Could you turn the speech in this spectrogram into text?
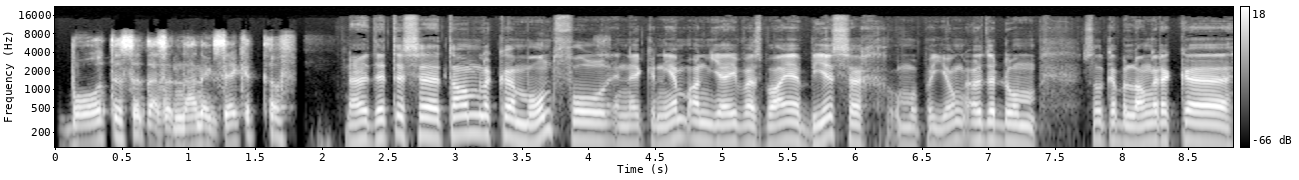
board te sit as 'n non-executive Nou dit is 'n taamlike mondvol en ek neem aan jy was baie besig om op 'n jong ouderdom sulke belangrike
